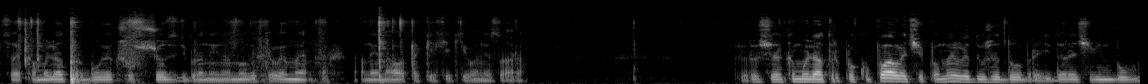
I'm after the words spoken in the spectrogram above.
Це акумулятор був, якщо що, зібраний на нових елементах, а не на таких, які вони зараз. Коротше, акумулятор покупали чи помили дуже добре. І, до речі, він був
